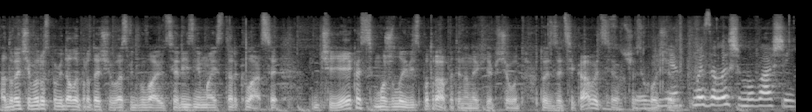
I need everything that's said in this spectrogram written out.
А до речі, ви розповідали про те, що у вас відбуваються різні майстер-класи. Чи є якась можливість потрапити на них, якщо от хтось зацікавиться, хтось хоче? Є. Ми залишимо вашій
